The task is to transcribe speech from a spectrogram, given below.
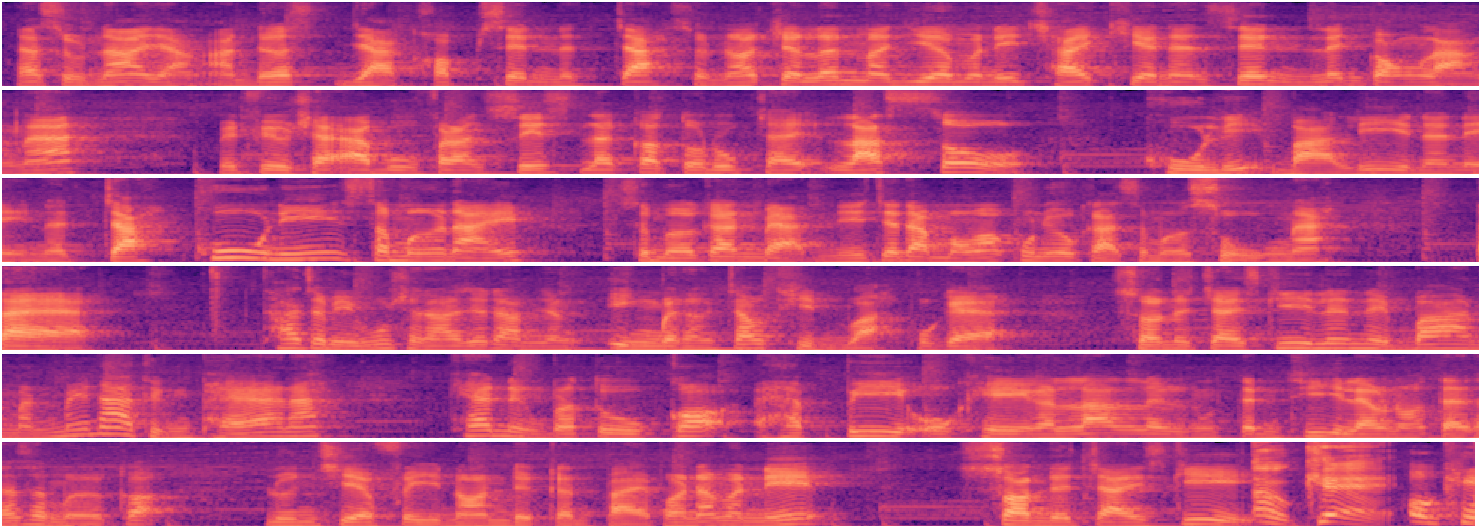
และศูนหน้าอย่างอันเดอร์สยาคอบเซนนะจ๊ะ ส่วนนอตเจเลนมาเยือนวันนี้ใช้เคียนแฮนเซนเล่นกองหลังนะมิดฟิลด์ใช้อาบูฟรานซิส แล้วก็ตัวรุกใช้ลัสโซคูลิบาลีนั่นเองนะจ๊ะ คู่นี้เสมอไหนเสมอกันแบบนี้เจะดำมองว่าคู่นี้โอกาสเสมอสูงนะ แต่ถ้าจะมีผู้ชนะเจะดำยังอิงไปทางเจ้าถิ่นว่ะพวกแกโซนใจสกี้เล่นในบ้านมันไม่น่าถึงแพ้นะ แค่ 1 ประตูก็แฮปปี้โอเคกันล่าเริงเต็มที่แล้วเนาะแต่ถ้าเสมอก็ลุ้นเชียร์ฟรีนอนดึกกันไป เพราะนั้นวันนี้ซอนเดใจสกี้ Okay. โอเค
